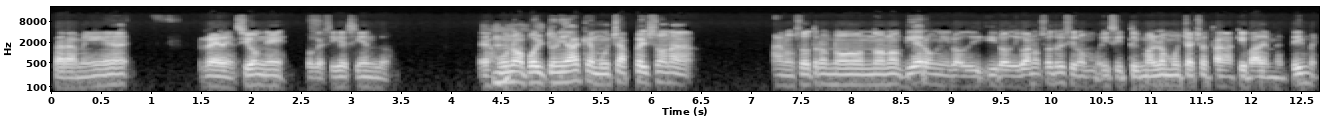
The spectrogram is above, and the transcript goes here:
para mí eh, redención es, porque sigue siendo, es una oportunidad que muchas personas a nosotros no, no nos dieron y lo, y lo digo a nosotros y si, no- y si estoy mal los muchachos están aquí para desmentirme.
